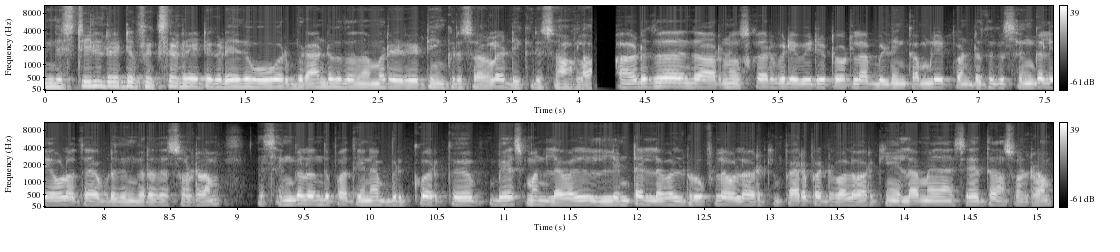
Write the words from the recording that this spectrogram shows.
இந்த ஸ்டீல் ரேட்டு ஃபிக்ஸட் ரேட்டு கிடையாது. ஒவ்வொரு பிராண்டுக்கு தகுந்த மாதிரி ரேட் இன்க்ரீஸ் ஆகலாம் டிக்ரீஸ் ஆகலாம். அடுத்தது இந்த அறுநூறு ஸ்கொயர் ஃபீட் வீடு டோட்டலாக பில்டிங் கம்ப்ளீட் பண்ணுறதுக்கு செங்கல் எவ்வளோ தேவைப்படுதுங்கிறத சொல்கிறேன் இந்த செங்கல் வந்து பார்த்திங்கன்னா brick work basement level lintel level roof level வரைக்கும் பேரப்பெட் வால் வரைக்கும் எல்லாமே சேர்த்து தான் சொல்கிறேன்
